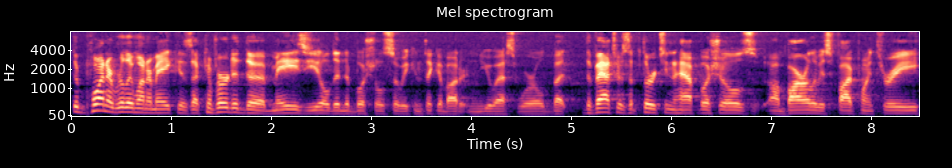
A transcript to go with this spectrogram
The point I really want to make is I've converted the maize yield into bushels so we can think about it in the U.S. world. But the vetch was up 13 and a half bushels. Um, barley was 5.3.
